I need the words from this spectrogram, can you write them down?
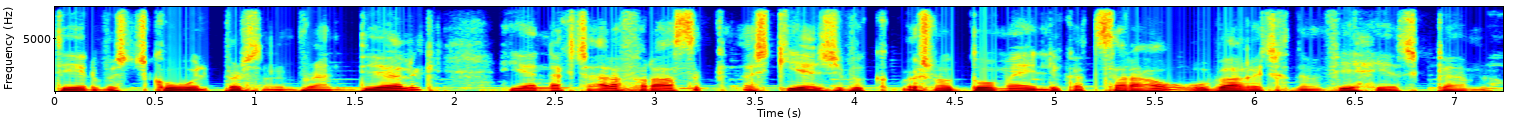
دير باش تكون ال personal brand ديالك هي إنك تعرف راسك أش كيعجبك وأشنو ال domaine اللي كتسرعو وباغي تخدم فيه حياتك كاملة.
